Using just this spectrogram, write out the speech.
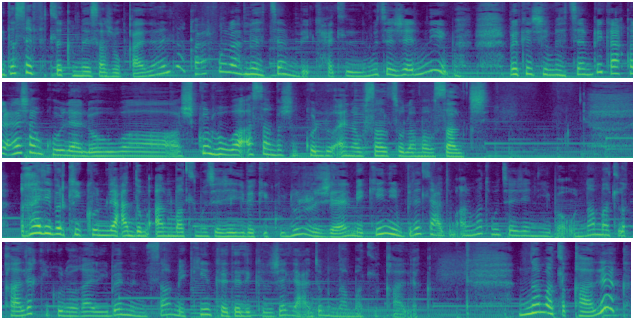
إذا صيفط لك message وقال لك عرفوا راه مهتم بك حيت المتجنب ما كانش مهتم بك عقل علاش نقول له هو؟ شكون هو أصلا باش نقول له أنا وصلت ولا ما وصلتش؟ غالبا كيكون اللي عندهم أنماط المتجنبة كيكونوا الرجال ما كاينين بنات اللي عندهم أنماط متجنبة والنمط القلق كيكونوا غالبا النساء ما كاين كذلك الرجال اللي عندهم النمط القلق. النمط القلق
